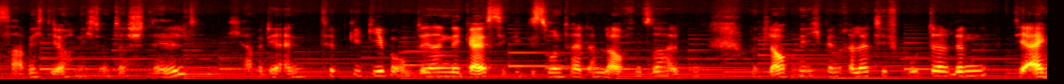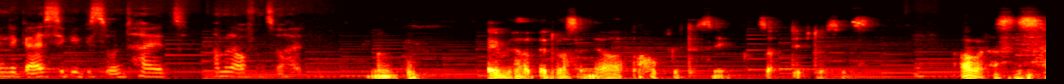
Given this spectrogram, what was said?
Das habe ich dir auch nicht unterstellt. Ich habe dir einen Tipp gegeben, um deine geistige Gesundheit am Laufen zu halten. Und glaub mir, ich bin relativ gut darin, die eigene geistige Gesundheit am Laufen zu halten. David hat etwas in der Art behauptet, deswegen sagte ich das jetzt. Aber das ist.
